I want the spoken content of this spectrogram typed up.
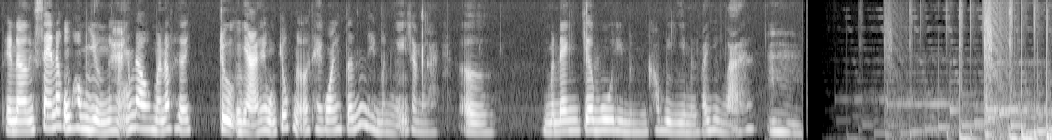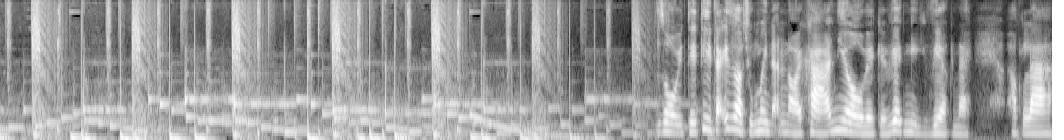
thì là xe nó cũng không dừng hẳn đâu mà nó sẽ trượt dài thêm một chút nữa theo quán tính thì mình nghĩ rằng là ừ mình đang chơi vui thì mình không việc gì mình phải dừng lại hết Ừ. Rồi thế thì nãy giờ chúng mình đã nói khá nhiều về cái việc nghỉ việc này hoặc là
